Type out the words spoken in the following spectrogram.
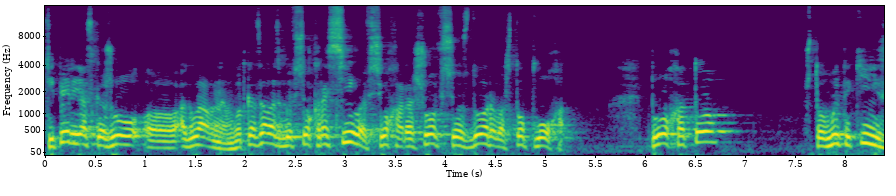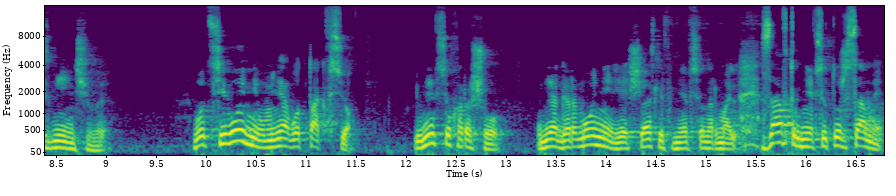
Теперь я скажу э, о главном. Вот казалось бы, все красиво, все хорошо, все здорово, что плохо? Плохо то, что мы такие изменчивые. Вот сегодня у меня вот так все. И у меня все хорошо. У меня гармония, я счастлив, у меня все нормально. Завтра у меня все то же самое.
